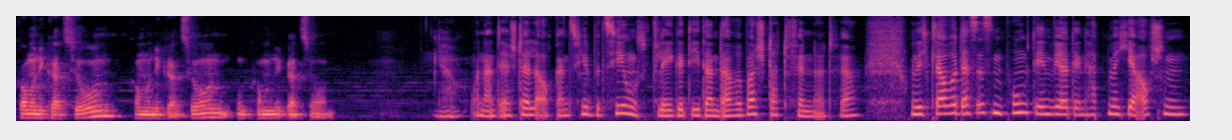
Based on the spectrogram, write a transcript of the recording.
Kommunikation, Kommunikation und Kommunikation. Ja, und an der Stelle auch ganz viel Beziehungspflege, die dann darüber stattfindet, ja. Und ich glaube, das ist ein Punkt, den wir, den hatten wir hier auch schon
